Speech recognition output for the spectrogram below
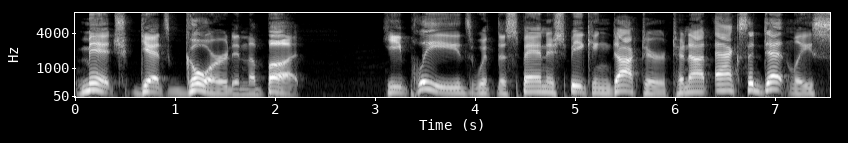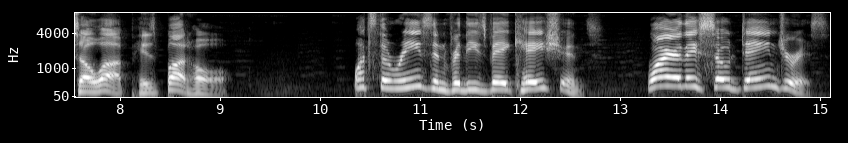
Mitch gets gored in the butt. He pleads with the Spanish speaking doctor to not accidentally sew up his butthole. What's the reason for these vacations? Why are they so dangerous?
